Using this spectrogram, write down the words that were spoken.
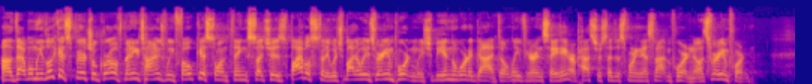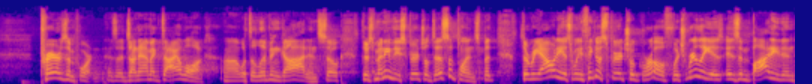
Uh, that when we look at spiritual growth, many times we focus on things such as Bible study, which, by the way, is very important. We should be in the Word of God. Don't leave here and say, hey, our pastor said this morning that's not important. No, it's very important. Prayer is important. It's a dynamic dialogue uh, with the living God. And so there's many of these spiritual disciplines. But the reality is when you think of spiritual growth, which really is, is embodied in,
